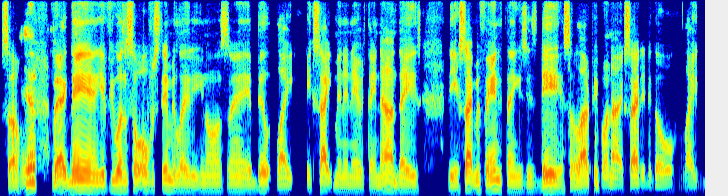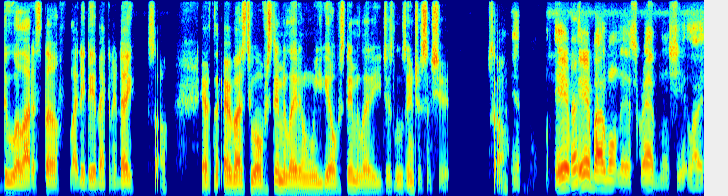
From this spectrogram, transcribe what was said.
So yeah, back then, if you wasn't so overstimulated, you know what I'm saying, it built like excitement and everything. Nowadays, the excitement for anything is just dead. So a lot of people are not excited to go like do a lot of stuff like they did back in the day. So everything, everybody's too overstimulated, and when you get overstimulated, you just lose interest in shit. So Every, everybody want the extravagant shit. Like,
